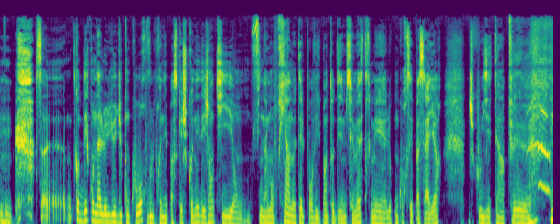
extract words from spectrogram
Ça, dès qu'on a le lieu du concours, vous le prenez parce que je connais des gens qui ont finalement pris un hôtel pour Villepinte au deuxième semestre, mais le concours s'est passé ailleurs. Du coup, ils étaient un peu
